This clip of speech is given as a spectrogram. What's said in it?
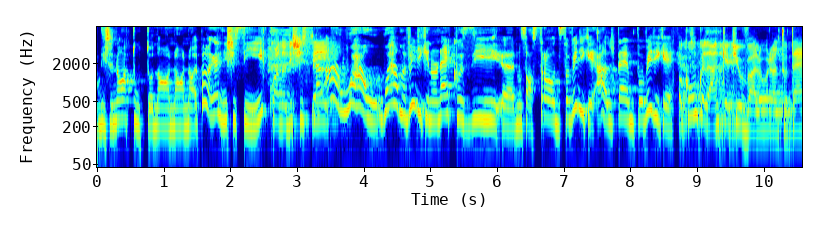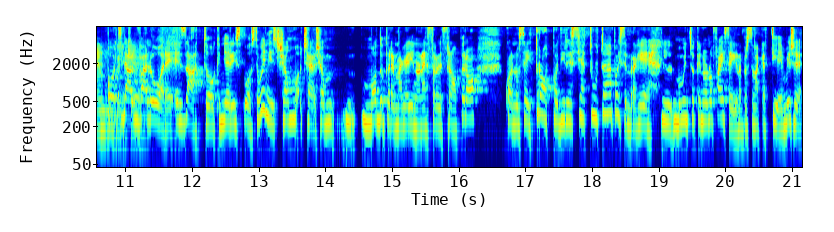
dice no a tutto, no, no, no, e poi magari dici sì. Quando dici sì. Ah, wow, wow, ma vedi che non è così, eh, non so, stronzo, vedi che ha il tempo, vedi che... O comunque dà anche più valore al tuo tempo. O perché... ti dà il valore, esatto, che mi ha risposto. Quindi c'è un, c'è, c'è un modo per magari non essere all'estremo, però quando quando sei troppo a dire sì a tutto, eh, poi sembra che il momento che non lo fai sei una persona cattiva. Invece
